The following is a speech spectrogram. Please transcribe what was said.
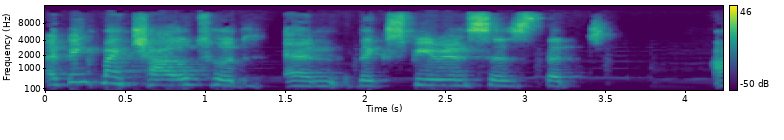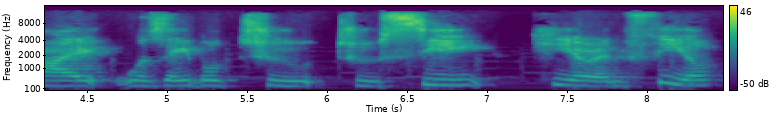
I think my childhood and the experiences that I was able to, to see, hear, and feel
